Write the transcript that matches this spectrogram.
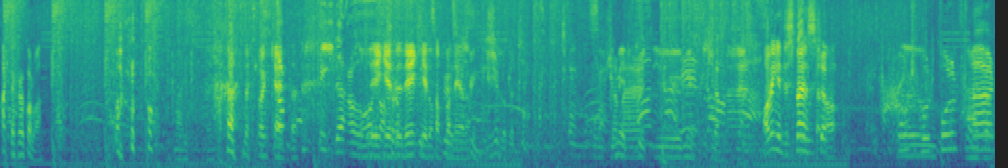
Akta för att kolla. nice. det funkar inte. Det gick inte, det gick inte som planerat. Har vi ingen dispenser? Kort, kort, här.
